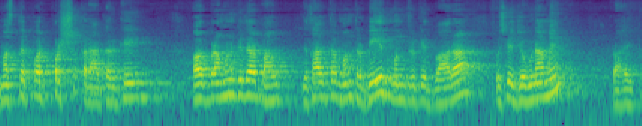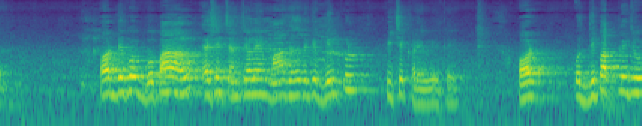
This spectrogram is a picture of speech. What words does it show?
मस्तक पर स्पर्श करा करके और ब्राह्मण के द्वारा बहुत यथार्थ मंत्र, वेद मंत्र के द्वारा उसके जमुना में प्रवाहित करें। और देखो, गोपाल ऐसे चंचल है, माँ जैसे देखे बिल्कुल पीछे खड़े हुए थे। और वो दीपक के जो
